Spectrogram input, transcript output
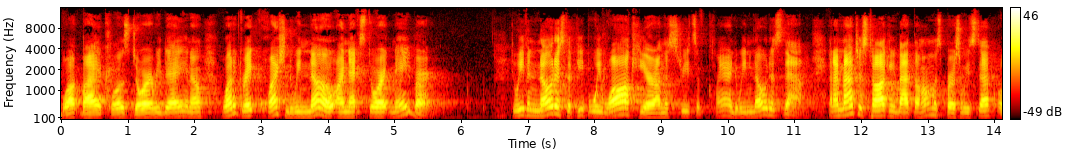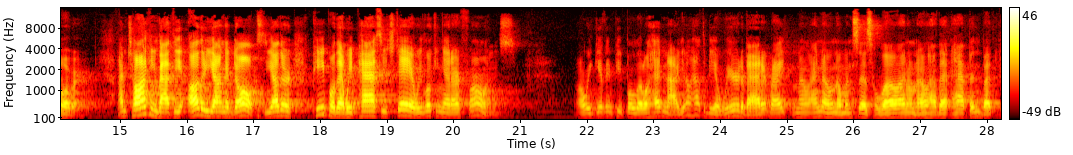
walk by a closed door every day, you know. What a great question. Do we know our next door neighbor? Do we even notice the people we walk here on the streets of Clarendon? Do we notice them? And I'm not just talking about the homeless person we step over. I'm talking about the other young adults, the other people that we pass each day. Are we looking at our phones? Are we giving people a little head nod? You don't have to be a weird about it, right? No, I know no one says hello. I don't know how that happened, but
